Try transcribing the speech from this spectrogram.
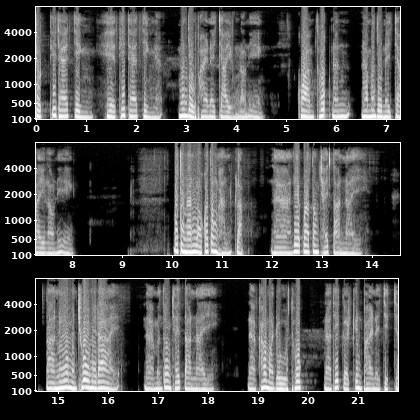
จุดที่แท้จริง เหตุที่แท้จริงเนี่ย มันอยู่ภายในใจของเรานี่เอง ความทุกข์นั้น นะมันอยู่ในใจเรานี่เอง เพราะฉะนั้นเราก็ต้องหันกลับนะเรียกว่าต้องใช้ตาใน ตาเนื้อมันช่วยไม่ได้นะมันต้องใช้ตาในนะเข้ามาดูทุกนะที่เกิดขึ้นภายในจิตใจ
